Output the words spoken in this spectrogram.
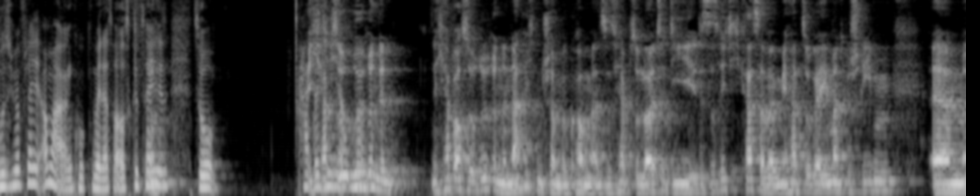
muss ich mir vielleicht auch mal angucken, wenn das ausgezeichnet ist. So. Hat Ich habe so auch mal- rührende, ich habe auch so rührende Nachrichten schon bekommen. Also ich habe so Leute, die, das ist richtig krass, aber mir hat sogar jemand geschrieben, ähm,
